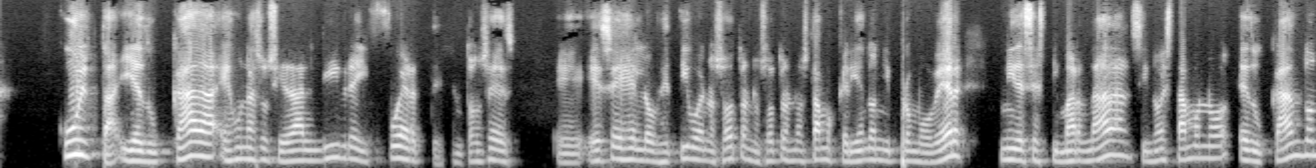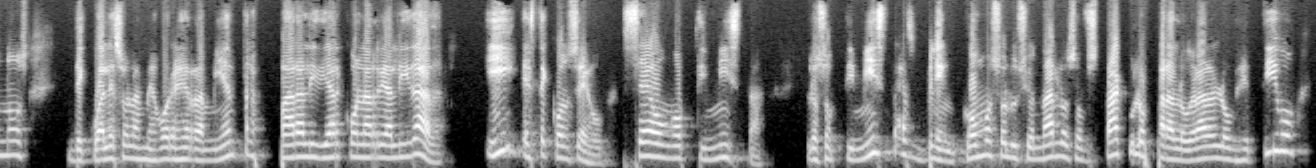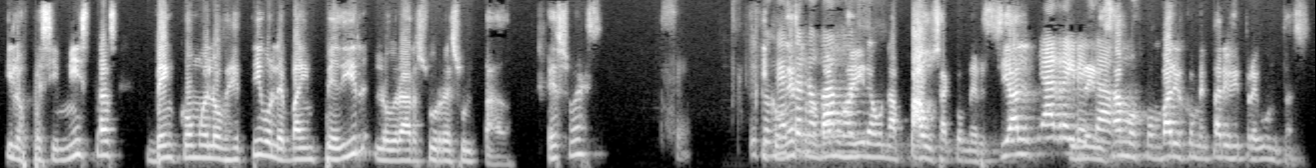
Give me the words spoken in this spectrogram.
culta y educada es una sociedad libre y fuerte. Entonces, eh, ese es el objetivo de nosotros. Nosotros no estamos queriendo ni promover ni desestimar nada, sino estamos educándonos de cuáles son las mejores herramientas para lidiar con la realidad. Y este consejo, sea un optimista. Los optimistas ven cómo solucionar los obstáculos para lograr el objetivo y los pesimistas ven cómo el objetivo les va a impedir lograr su resultado. Eso es. Sí. Y con, esto, nos vamos, a ir a una pausa comercial. Ya regresamos. Y regresamos con varios comentarios y preguntas.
